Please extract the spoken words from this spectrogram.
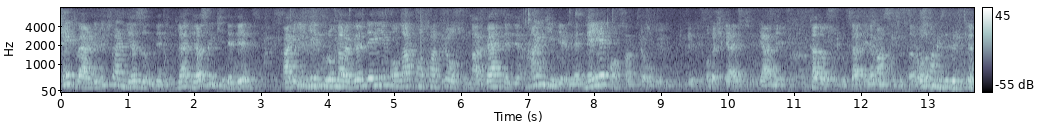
çek verdi. Lütfen yazın dedi. La- Yazın ki dedi Hani ilgili kurumlara göndereyim, onlar konsantre olsunlar. Ben dedi hangi birine, neye konsantre olayım dedi. O da şikayetçi. Yani kadrosuzluklar, elemansızlıklar. O zaman bize dedi ki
